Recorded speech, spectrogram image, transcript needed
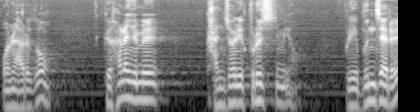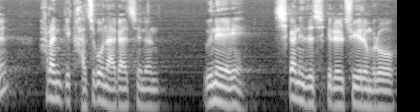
오늘 하루도 그 하나님을 간절히 부르시며 우리의 문제를 하나님께 가지고 나갈 수 있는 은혜의 시간이 되시기를 주의 이름으로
